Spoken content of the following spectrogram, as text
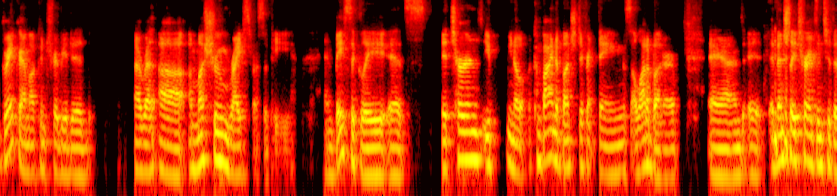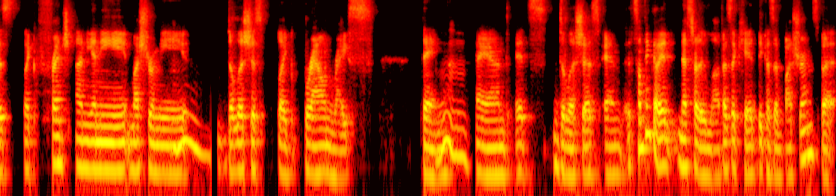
great grandma contributed a, re- uh, a mushroom rice recipe, and basically it's it turns you you know combine a bunch of different things, a lot of butter, and it eventually turns into this like French oniony, mushroomy, Mm. delicious like brown rice thing Mm. and it's delicious and it's something that i didn't necessarily love as a kid because of mushrooms but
